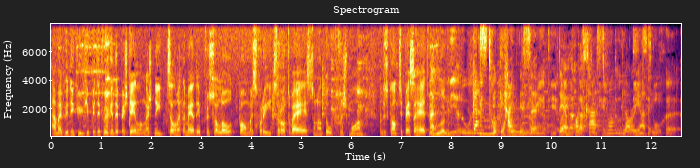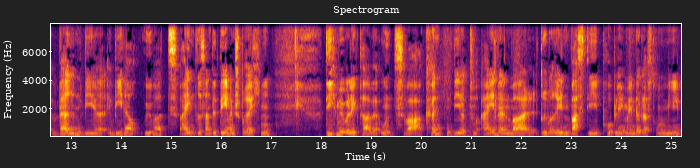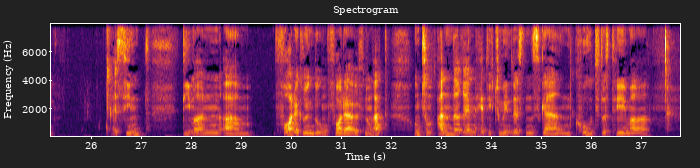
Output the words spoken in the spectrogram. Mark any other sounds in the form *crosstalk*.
Einmal für die Küche bitte folgende Bestellung: ein Schnitzel mit einem Erdäpfelsalat, Pommes Fritz, Rot-Weiß und ein Topfenschmarrn. Und das Ganze besser heute wie morgen. Gastrogeheimnisse, der Podcast von Gloria Diese Woche werden wir wieder über zwei interessante Themen sprechen, die ich mir überlegt habe. Und zwar könnten wir zum einen mal drüber reden, was die Probleme in der Gastronomie sind, die man ähm, vor der Gründung, vor der Eröffnung hat. Und zum anderen hätte ich zumindest gern kurz das Thema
